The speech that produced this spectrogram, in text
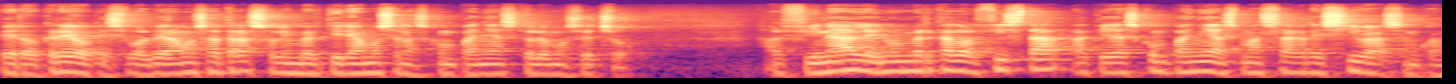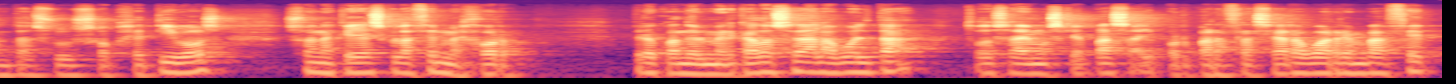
Pero creo que si volviéramos atrás solo invertiríamos en las compañías que lo hemos hecho. Al final, en un mercado alcista, aquellas compañías más agresivas en cuanto a sus objetivos son aquellas que lo hacen mejor. Pero cuando el mercado se da la vuelta, todos sabemos qué pasa. Y por parafrasear a Warren Buffett,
